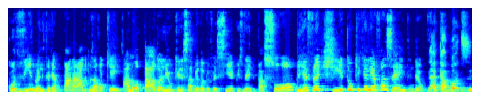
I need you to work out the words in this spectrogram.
Corvino, ele teria parado e pensava, ok, anotado ali o que ele sabia da profecia que o Snape passou e refletido o que, que ele ia fazer, entendeu? Você acabou de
